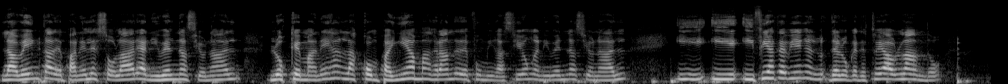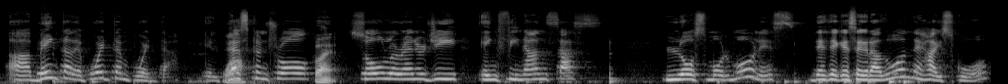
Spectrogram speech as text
la venta de paneles solares a nivel nacional, los que manejan las compañías más grandes de fumigación a nivel nacional. Y, y- y fíjate bien de lo que te estoy hablando, venta de puerta en puerta, el Wow. pest control, Right. solar energy, en finanzas. Los mormones, desde que se gradúan de high school,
